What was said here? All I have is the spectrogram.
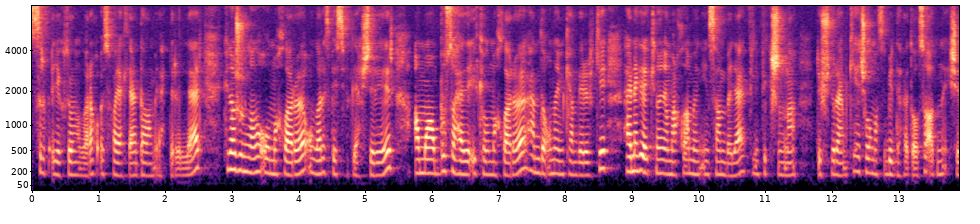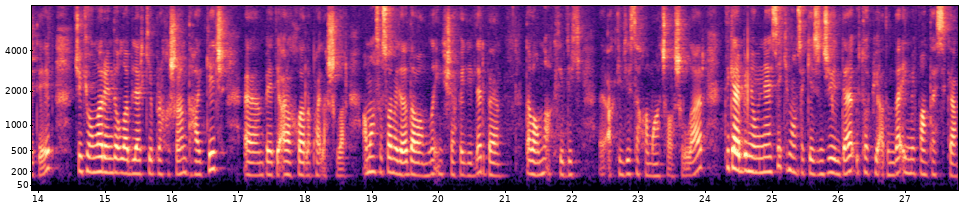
sırf elektron olaraq öz fəaliyyətlərini davam etdirirlər. Kino jurnalı olmaqları onları spesifikləşdirir, amma bu sahədə ilk olmaqları həm də ona imkan verir ki, hər nə qədər kino ilə maraqlanmayan insan belə Film Fiction-ı düşünürəm ki, heç olmasa bir dəfə də olsa adını eşidib. Çünki onlar indi ola bilər ki, buraxılışlarını daha gec belə deyə aralıqlarla paylaşırlar. Amma sosial mediada davamlı inkişaf edirlər və davamlı aktivlik aktivlik saxlamağa çalışırlar. Digər bir nümunə isə 2018-ci ildə Utopiya adında elmi fantastika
